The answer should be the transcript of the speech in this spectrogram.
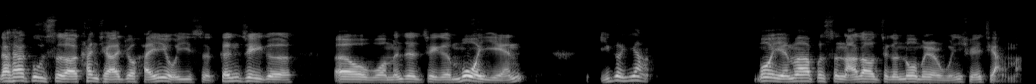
那他故事啊，看起来就很有意思，跟这个呃我们的这个莫言一个样。莫言嘛，不是拿到这个诺贝尔文学奖嘛？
